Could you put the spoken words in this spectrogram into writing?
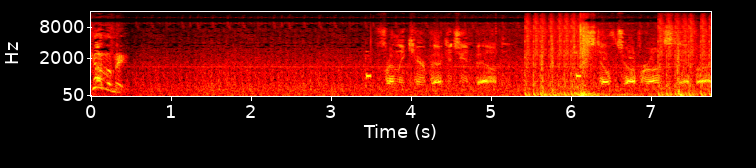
Cover me! Friendly care package inbound. Stealth chopper on standby.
